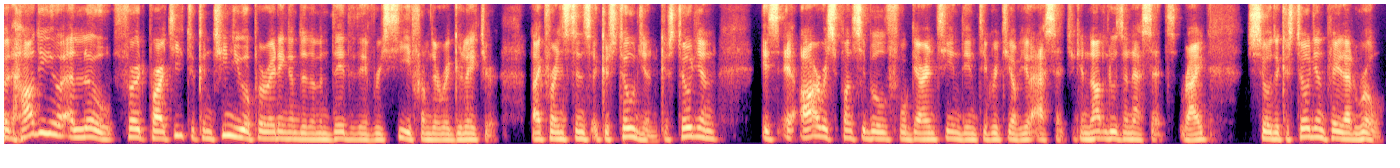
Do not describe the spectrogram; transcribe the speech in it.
But how do you allow third party to continue operating under the mandate that they've received from the regulator? Like, for instance, a custodian. Custodian is are responsible for guaranteeing the integrity of your asset. You cannot lose an asset, right? So the custodian play that role.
